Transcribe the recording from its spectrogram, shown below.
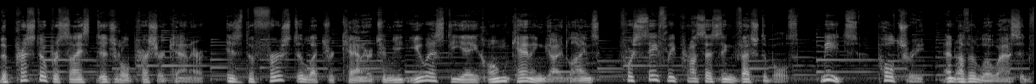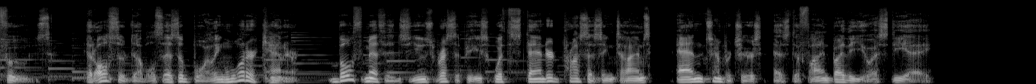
The Presto Precise Digital Pressure Canner is the first electric canner to meet USDA home canning guidelines for safely processing vegetables, meats, poultry, and other low acid foods. It also doubles as a boiling water canner. Both methods use recipes with standard processing times and temperatures as defined by the USDA.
